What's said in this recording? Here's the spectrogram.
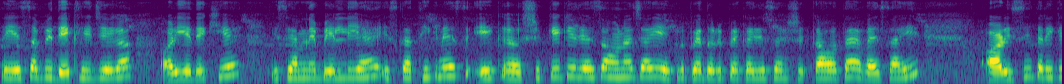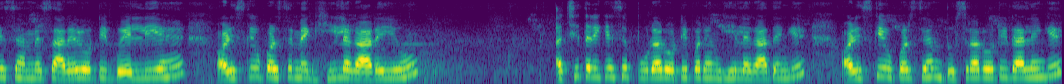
तो ये सब भी देख लीजिएगा। और ये देखिए, इसे हमने बेल लिया है, इसका थिकनेस एक सिक्के के जैसा होना चाहिए, एक रुपये, दो रुपये का जैसा सिक्का होता है, वैसा ही। और इसी तरीके से हमने सारे रोटी बेल लिए हैं और इसके ऊपर से मैं घी लगा रही हूँ। अच्छी तरीके से पूरा रोटी पर हम घी लगा देंगे और इसके ऊपर से हम दूसरा रोटी डालेंगे,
